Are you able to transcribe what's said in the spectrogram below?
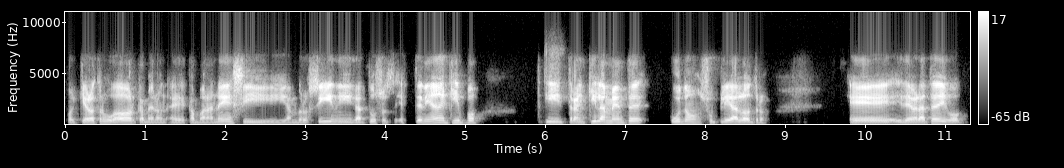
cualquier otro jugador, Cameron, eh, Camaranesi, Ambrosini, Gattuso. Tenían equipo y tranquilamente uno suplía al otro. Eh, y de verdad te digo,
